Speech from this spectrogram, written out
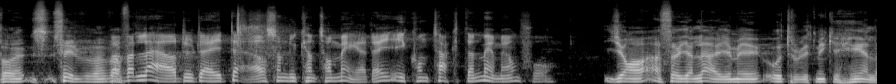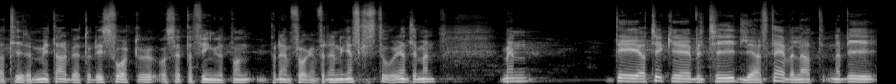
Vad, säg, vad, vad, vad lär du dig där som du kan ta med dig i kontakten med människor? Ja, alltså jag lär ju mig otroligt mycket hela tiden med mitt arbete och det är svårt att, sätta fingret på, på, den frågan för den är ganska stor egentligen. Men, men det jag tycker är väl tydligast är väl att när vi,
